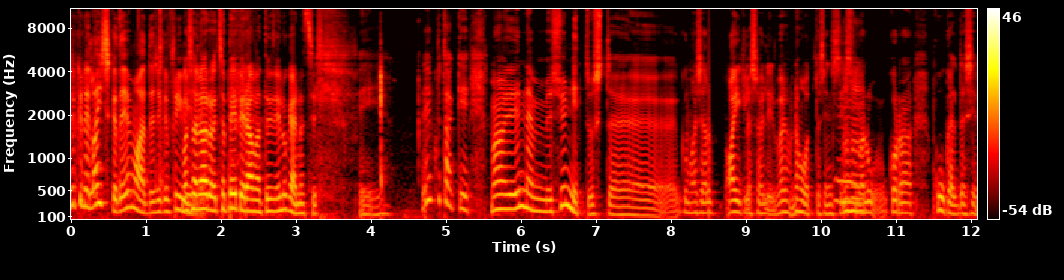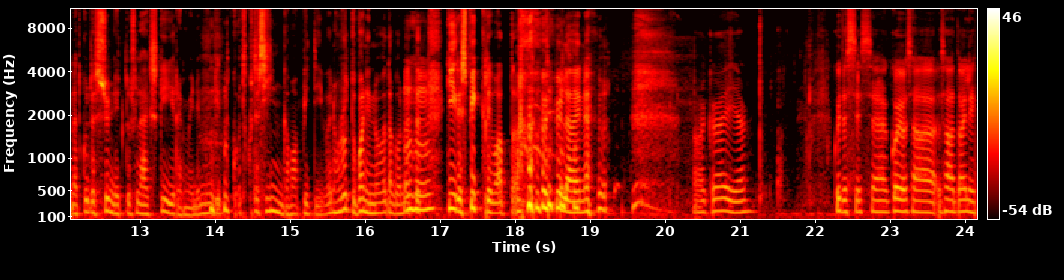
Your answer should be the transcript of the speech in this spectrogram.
niisugune laiskade emade niisugune privileeg. ma saan aru, et sa beebiraamatuid ei lugenud siis? ei ei kuidagi, ma ennem sünnitust, äh, kui ma seal haiglas olin või noh, ootasin, siis mm -hmm. ma korra guugeldasin, et kuidas sünnitus läheks kiiremini, mingid, kuidas hingama pidi või noh, ruttu panin nagu mm -hmm. kiire spikri vaata üle onju. aga ei jah. kuidas siis äh, koju sa saada oli?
